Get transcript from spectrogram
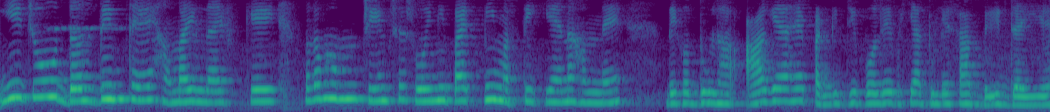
ये जो दस दिन थे हमारी लाइफ के मतलब हम चैन से सो ही नहीं पाए। इतनी मस्ती की है ना हमने। देखो, दूल्हा आ गया है। पंडित जी बोल रहे, भैया, दूल्हे साहब बैठ जाइए।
